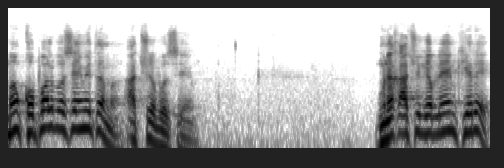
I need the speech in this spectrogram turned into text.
Man qo'pol bo'lsa ham aytaman achchiq bo'lsa ham bunaqa achchiq gaplar ham kerak.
